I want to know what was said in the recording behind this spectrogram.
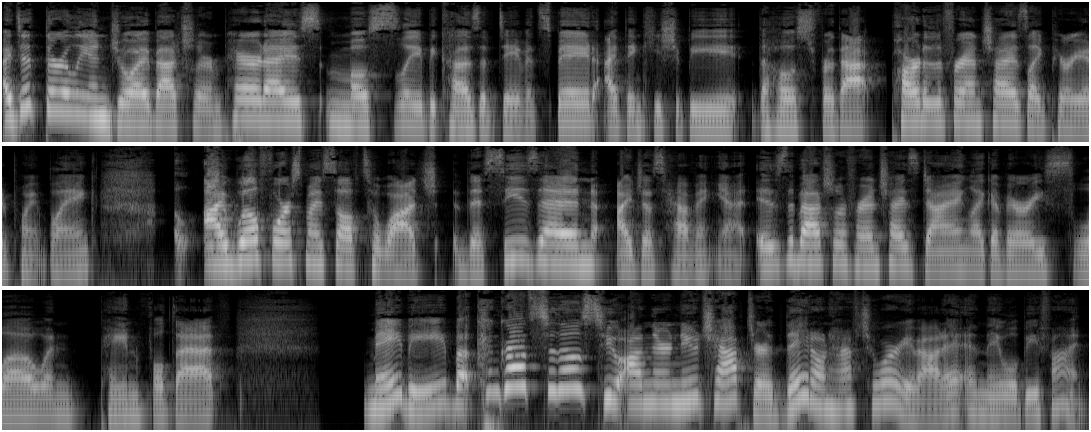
I did thoroughly enjoy Bachelor in Paradise, mostly because of David Spade. I think he should be the host for that part of the franchise, like period point blank. I will force myself to watch this season. I just haven't yet. Is the Bachelor franchise dying like a very slow and painful death? Maybe, but congrats to those two on their new chapter. They don't have to worry about it and they will be fine.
